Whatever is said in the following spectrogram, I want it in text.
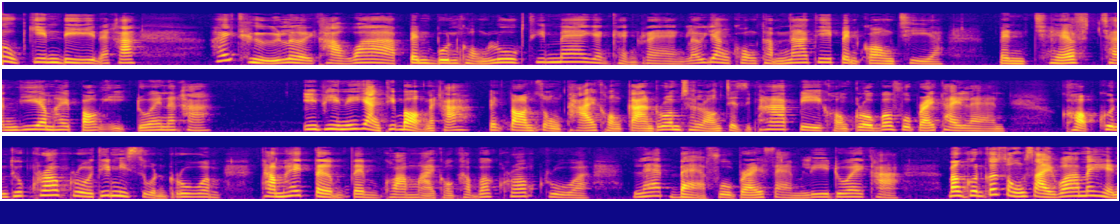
ลูกกินดีนะคะ ให้ถือเลยค่ะว่าเป็นบุญของลูกที่แม่ยังแข็งแรง แล้วยังคงทำหน้าที่เป็นกองเชียร์เป็นเชฟชั้นเยี่ยมให้ป๊อกอีกด้วยนะคะ EP นี้อย่างที่บอกนะคะ เป็นตอนส่งท้ายของการร่วมฉลอง 75 ปีของ Global Fulbright Thailand ขอบคุณทุกครอบครัวที่มีส่วนร่วมทำให้เติมเต็มความหมายของคำว่าครอบครัว และแบบ Fulbright Family ด้วยค่ะ บางคนก็สงสัยว่าไม่เห็น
